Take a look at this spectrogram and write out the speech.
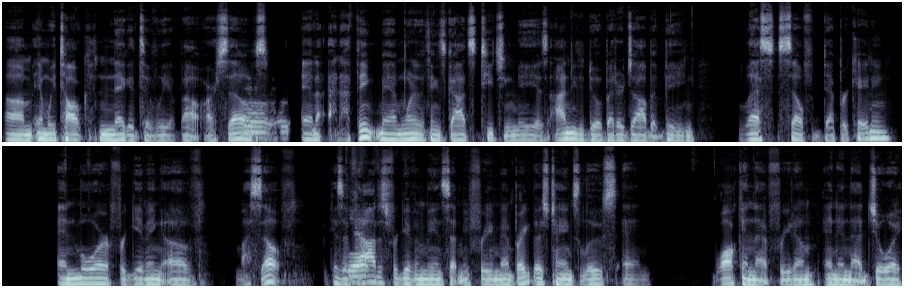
Um, and we talk negatively about ourselves. Mhm. And and I think, man, one of the things God's teaching me is I need to do a better job at being less self-deprecating and more forgiving of myself. Because if Yeah. God has forgiven me and set me free, man, break those chains loose and walk in that freedom and in that joy.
